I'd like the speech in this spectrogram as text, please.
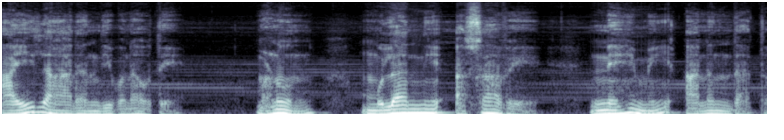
आईला आनंदी बनवते. म्हणून मुलांनी असावे नेहमी आनंदात.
